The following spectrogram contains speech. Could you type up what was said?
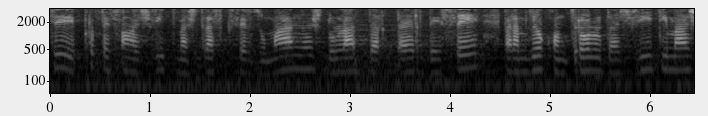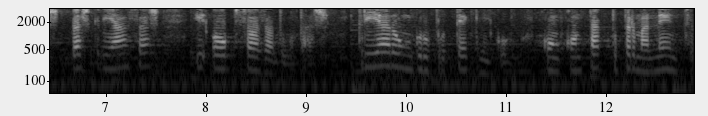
de proteção às vítimas de tráfico de seres humanos do lado da RDC para melhor controle das vítimas, das crianças e ou pessoas adultas. Criar um grupo técnico com contato permanente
